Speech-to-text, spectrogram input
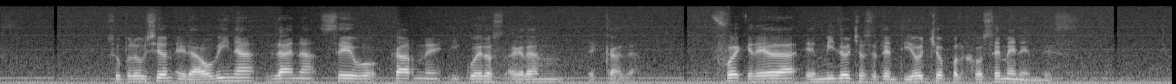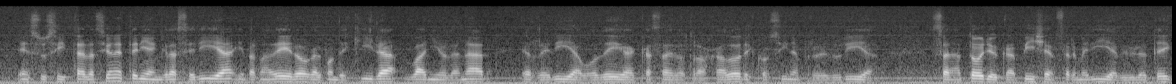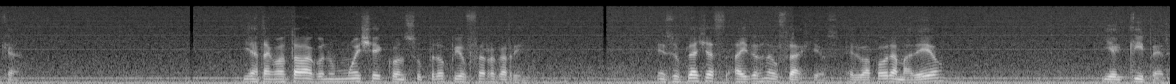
Su producción era ovina, lana, cebo, carne y cueros a gran escala. Fue creada en 1878 por José Menéndez. En sus instalaciones tenían grasería, invernadero, galpón de esquila, baño lanar, herrería, bodega, casa de los trabajadores, cocina, proveeduría, sanatorio, capilla, enfermería, biblioteca. Y hasta contaba con un muelle con su propio ferrocarril. En sus playas hay dos naufragios, el vapor Amadeo y el Clipper.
